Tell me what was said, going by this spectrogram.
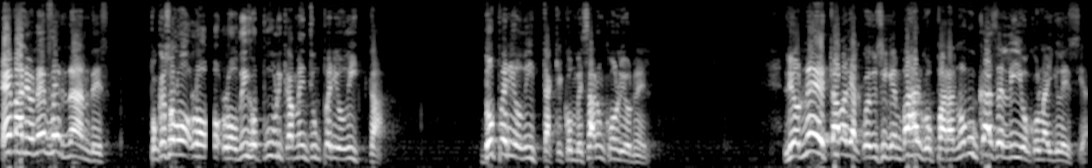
Es más, Leonel Fernández, porque eso lo, dijo públicamente un periodista, dos periodistas que conversaron con Leonel. Leonel estaba de acuerdo y sin embargo, para no buscarse el lío con la iglesia,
